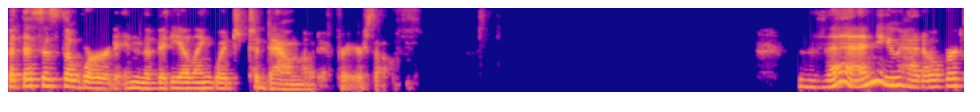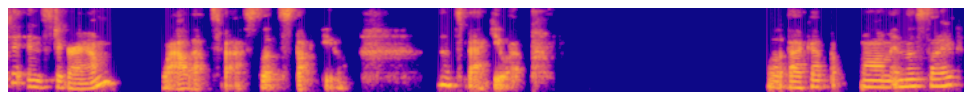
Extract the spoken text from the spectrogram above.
but this is the word in the video language to download it for yourself. Then you head over to Instagram. Wow, that's fast. Let's stop you. Let's back you up. Will it back up while I'm in this slide?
